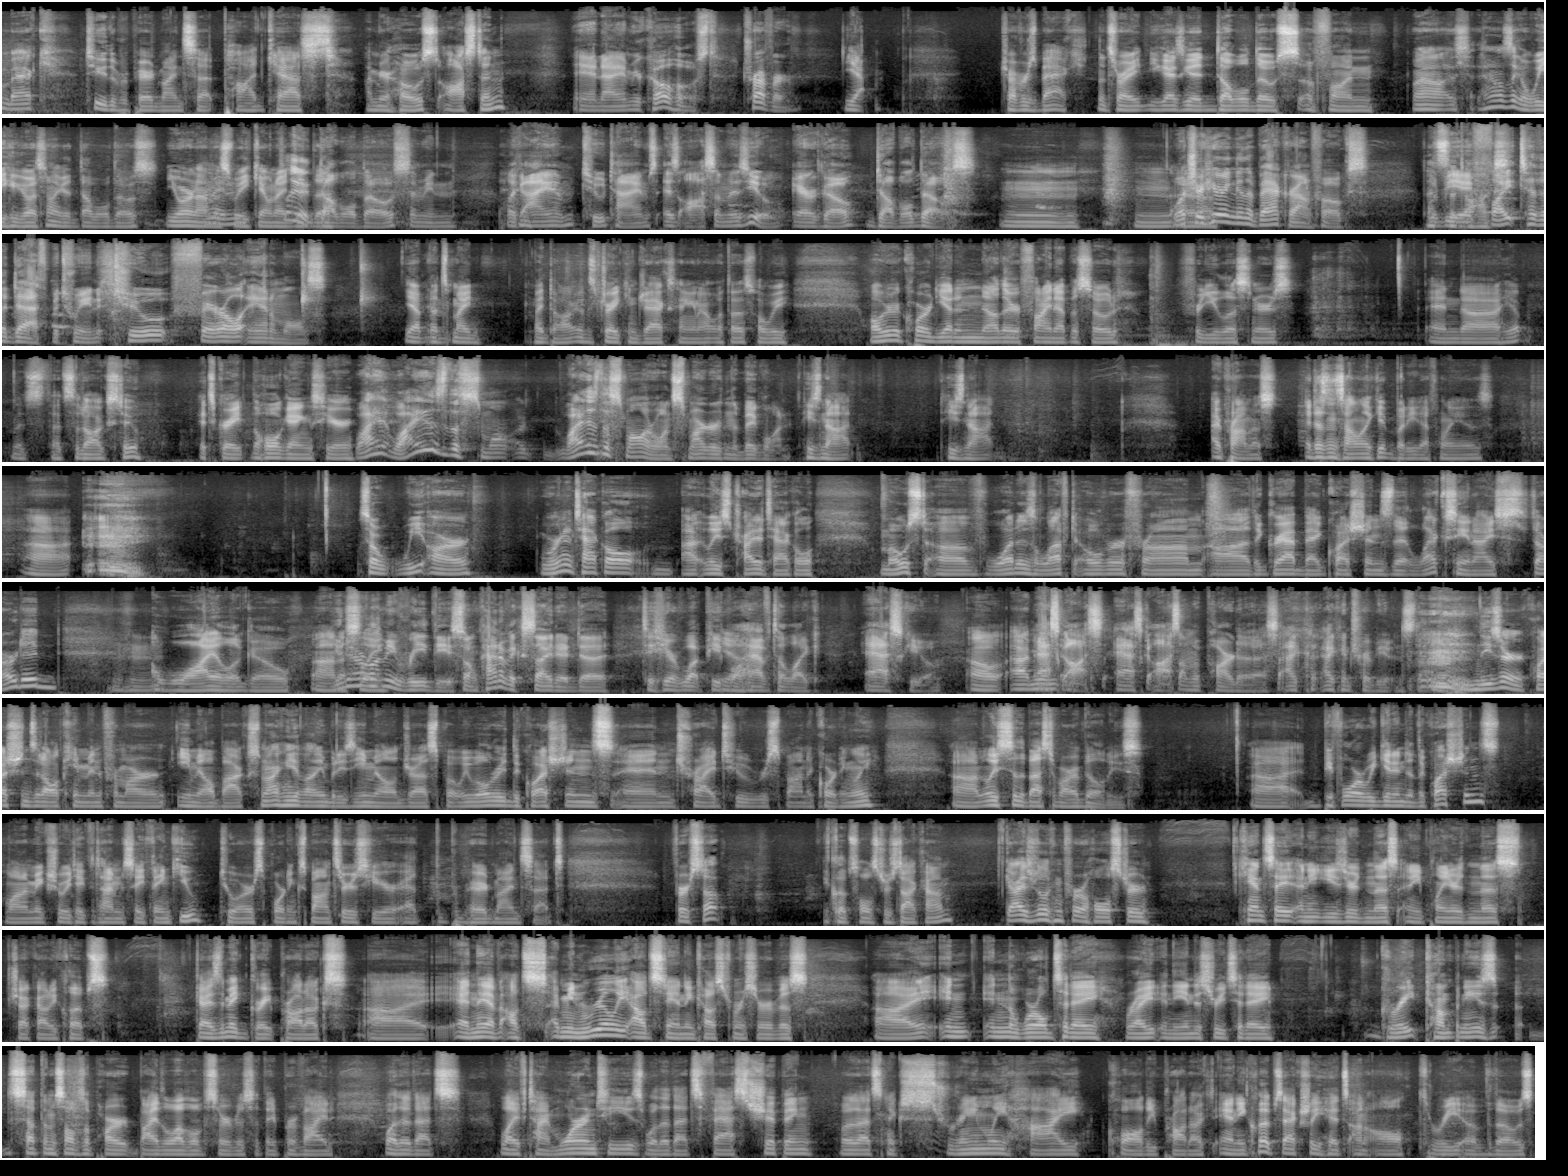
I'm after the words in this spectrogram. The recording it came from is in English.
welcome back to the Prepared Mindset podcast. I'm your host, Austin. And I am your co host, Trevor. Yeah. Trevor's back. That's right. You guys get a double dose of fun. Well, that was like a week ago. It's not like a double dose. You weren't on this weekend when I like did a the double dose. I mean, like I am two times as awesome as you. Ergo, double dose. Mm, mm, what you're hearing in the background, folks, would be a fight to the death between two feral animals. Yep, that's my my dog. It's Drake and Jack's hanging out with us while we while we record yet another fine episode for you listeners. And uh, yep, that's that's the dogs too. It's great. The whole gang's here. Why? Why is the small? Why is the smaller one smarter than the big one? He's not. He's not. I promise. It doesn't sound like it, but he definitely is. Uh, so we are. We're going to tackle, uh, at least try to tackle, most of what is left over from uh, the grab bag questions that Lexi and I started a while ago. You Honestly, never let me read these, so I'm kind of excited to to hear what people Yeah. have to like ask you. oh, I mean, Ask us. Ask us. I'm a part of this. I, I contribute and stuff. these are questions that all came in from our email box. I'm not going to give anybody's email address, but we will read the questions and try to respond accordingly, um, at least to the best of our abilities. Uh, before we get into the questions, I want to make sure we take the time to say thank you to our supporting sponsors here at the Prepared Mindset. First up, EclipseHolsters.com. Guys, you're looking for a holster. Can't say any easier than this, any plainer than this. Check out Eclipse guys they make great products uh, and they have outs- i mean really outstanding customer service uh, in in the world today right in the industry today great companies set themselves apart by the level of service that they provide whether that's lifetime warranties whether that's fast shipping whether that's an extremely high quality product and eclipse actually hits on all three of those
